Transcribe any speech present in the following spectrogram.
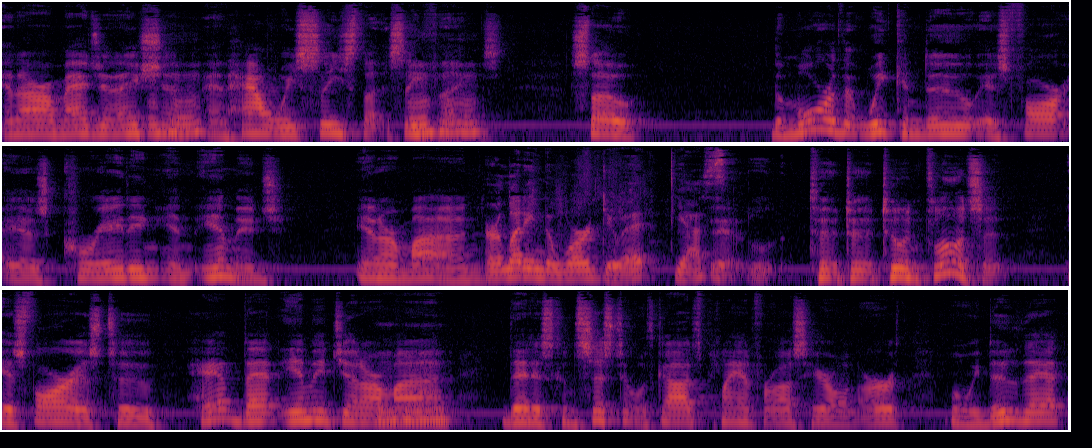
and our imagination mm-hmm. and how we see th- see mm-hmm. things. So the more that we can do as far as creating an image in our mind Or letting the word do it. Yes. to, to, to influence it as far as to have that image in our mind that is consistent with God's plan for us here on earth. When we do that,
